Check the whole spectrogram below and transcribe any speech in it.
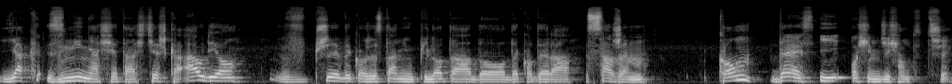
jak zmienia się ta ścieżka audio w, przy wykorzystaniu pilota do dekodera sarzem COM DSI 83.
